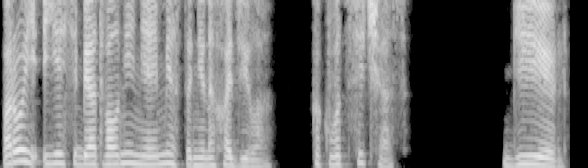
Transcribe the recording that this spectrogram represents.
Порой я себе от волнения места не находила, как вот сейчас. «Гель,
